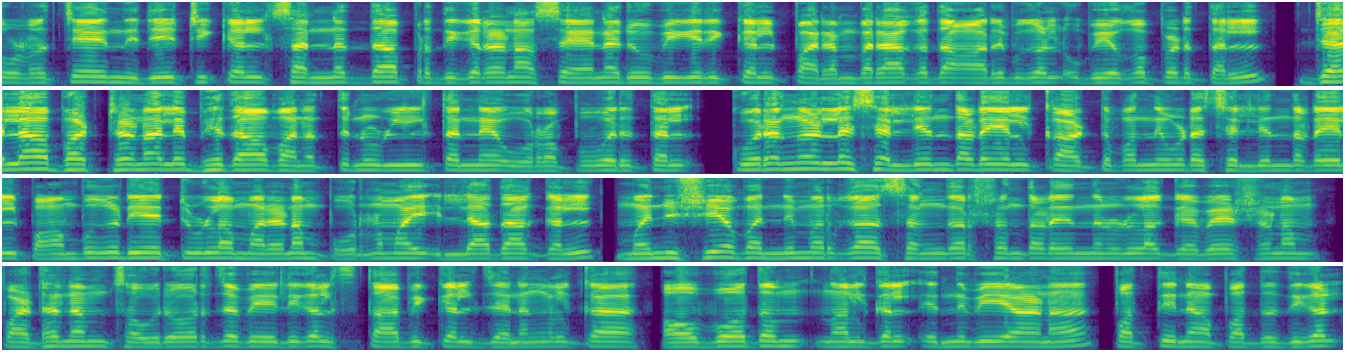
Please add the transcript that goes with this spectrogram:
തുടർച്ചയായി നിരീക്ഷിക്കൽ സന്നദ്ധ പ്രതികരണ സേന രൂപീകരിക്കൽ പരമ്പരാഗത അറിവുകൾ ഉപയോഗപ്പെടുത്തൽ ജലഭക്ഷണ ലഭ്യത വനത്തിനുള്ളിൽ തന്നെ ഉറപ്പുവരുത്തൽ കുരങ്ങുകളുടെ ശല്യം തടയൽ കാട്ടുപന്നിയുടെ ശല്യം തടയൽ പാമ്പുകടിയേറ്റുള്ള മരണം പൂർണമായി ഇല്ലാതാക്കൽ മനുഷ്യ വന്യമൃഗ സംഘർഷം തടയുന്നതിനുള്ള ഗവേഷണം പഠനം സൗരോർജ വേലികൾ സ്ഥാപിക്കൽ ജനങ്ങൾക്ക് അവബോധം നൽകൽ എന്നിവയാണ് പത്തിന പദ്ധതികൾ.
